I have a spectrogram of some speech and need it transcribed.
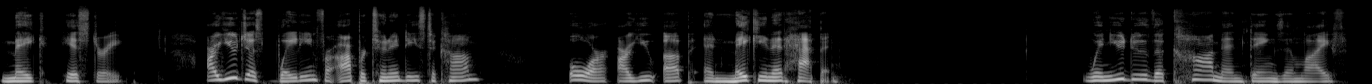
Make history. Are you just waiting for opportunities to come? Or are you up and making it happen? When you do the common things in life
